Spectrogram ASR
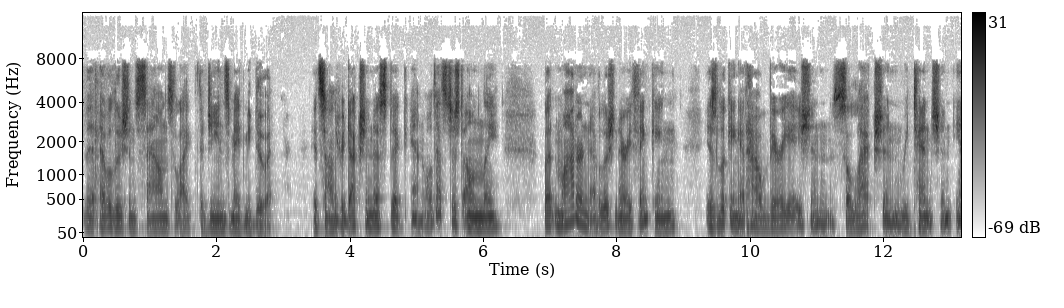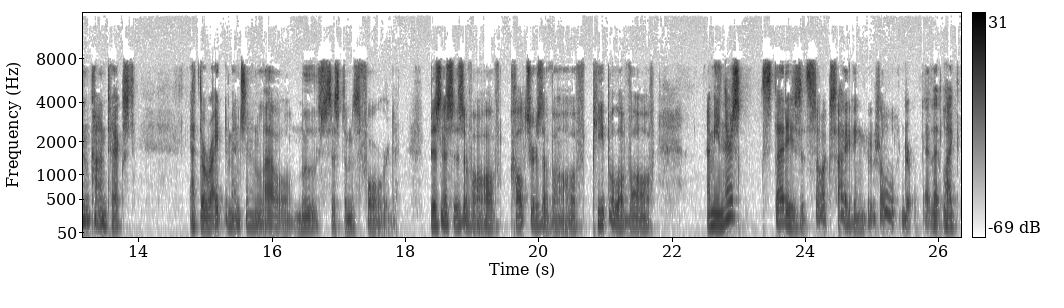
that evolution sounds like the genes made me do it. It sounds reductionistic and, well, that's just only. But modern evolutionary thinking is looking at how variation, selection, retention in context at the right dimension and level moves systems forward. Businesses evolve, cultures evolve, people evolve. I mean, there's studies, it's so exciting. It's so wonderful that like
